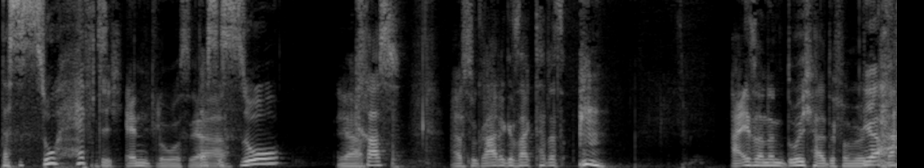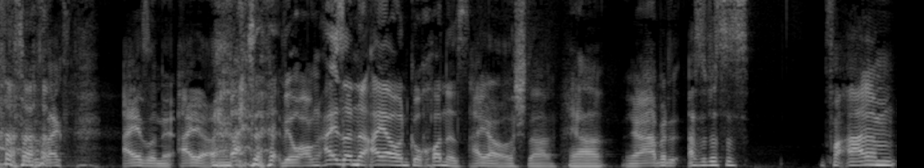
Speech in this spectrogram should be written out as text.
das ist so heftig. Endlos, ja. Das ist so ja. krass. Als du gerade gesagt hattest, eisernen Durchhaltevermögen. Ja. Ich dachte, du sagst eiserne Eier. Wir brauchen eiserne Eier und Cojones. Eier aus Stahl. Ja, Ja, aber also das ist vor allem,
